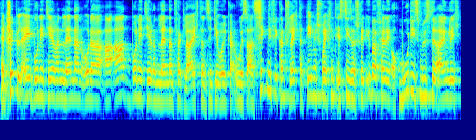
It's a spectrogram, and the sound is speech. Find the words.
AAA-bonitären Ländern oder AA-bonitären Ländern vergleicht, dann sind die USA signifikant schlechter. Dementsprechend ist dieser Schritt überfällig. Auch Moody's müsste eigentlich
